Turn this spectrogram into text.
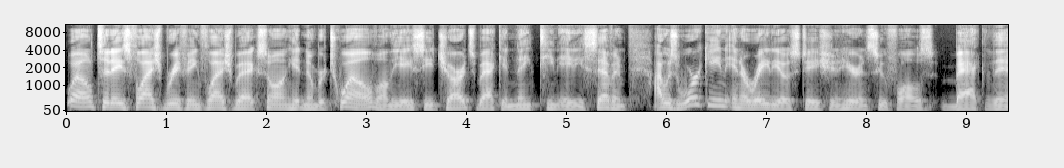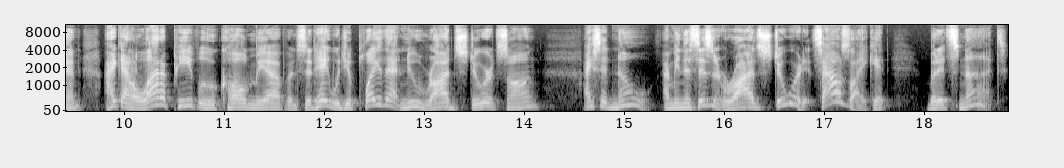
Well, today's flash briefing flashback song hit number 12 on the AC charts back in 1987. I was working in a radio station here in Sioux Falls back then. I got a lot of people who called me up and said, Hey, would you play that new Rod Stewart song? I said, No. I mean, this isn't Rod Stewart. It sounds like it, but it's not.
